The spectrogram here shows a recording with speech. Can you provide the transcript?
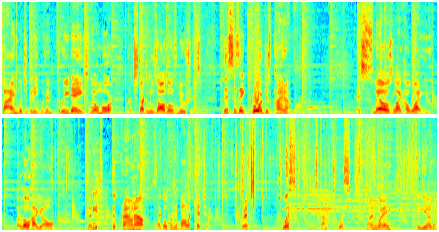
buying what you can eat within three days, no more, because you start to lose all those nutrients. This is a gorgeous pineapple. It smells like Hawaii. Aloha, y'all. You gotta get the, the crown out, it's like opening a bottle of ketchup. Grip, twist, just kind of twist one way, then the other,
